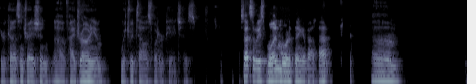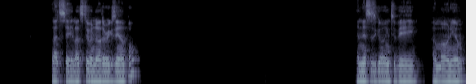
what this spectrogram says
your concentration of hydronium, which would tell us what our pH is. So that's at least one more thing about that. Um, let's see, let's do another example. And this is going to be ammonium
